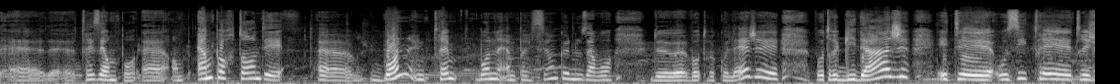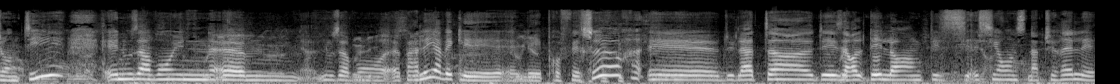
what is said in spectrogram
euh, très impo- euh, importante et euh, bonne, une très bonne impression que nous avons de votre collège votre guidage était aussi très très gentil et nous avons une euh, nous avons euh, parlé avec les, professeurs et du latin, des, langues, des sci- sciences naturelles. Euh,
